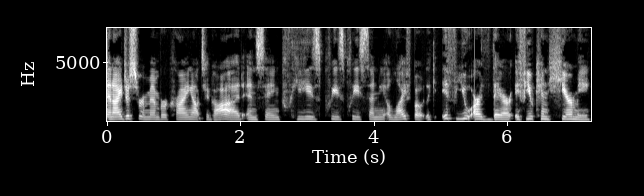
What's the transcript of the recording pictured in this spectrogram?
And I just remember crying out to God and saying, please, please, please send me a lifeboat. Like, if you are there, if you can hear me,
